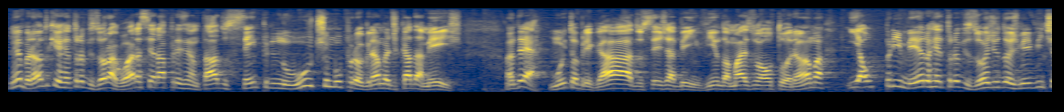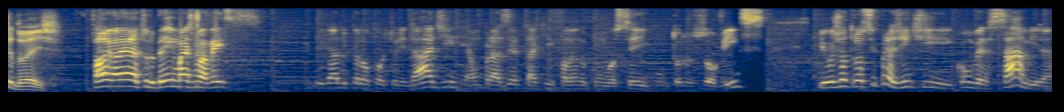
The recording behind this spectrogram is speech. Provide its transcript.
Lembrando que o retrovisor agora será apresentado sempre no último programa de cada mês. André, muito obrigado, seja bem-vindo a mais um Autorama e ao primeiro retrovisor de 2022. Fala galera, tudo bem? Mais uma vez, obrigado pela oportunidade. É um prazer estar aqui falando com você e com todos os ouvintes. E hoje eu trouxe para a gente conversar, Mira.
